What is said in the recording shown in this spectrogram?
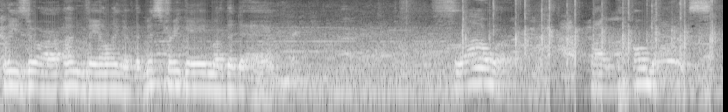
please do our unveiling of the mystery game of the day. Flower by Komax.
